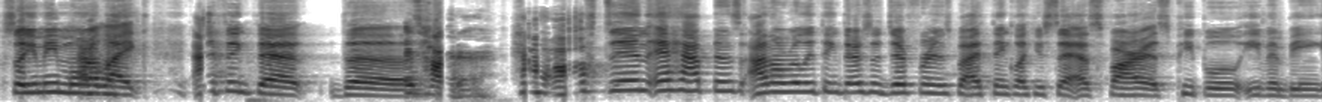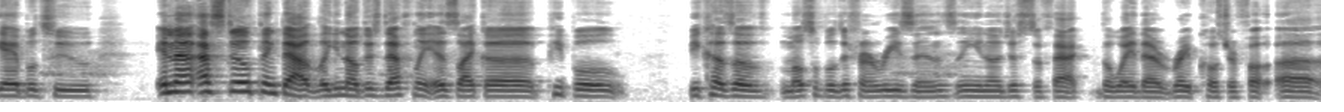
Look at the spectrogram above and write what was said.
So you mean more I like I think that the it's harder. How often it happens, I don't really think there's a difference, but I think like you said, as far as people even being able to and I, I still think that like you know, there's definitely is like a people because of multiple different reasons and you know just the fact the way that rape culture fu- uh,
